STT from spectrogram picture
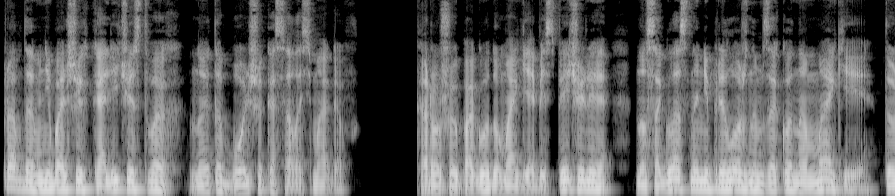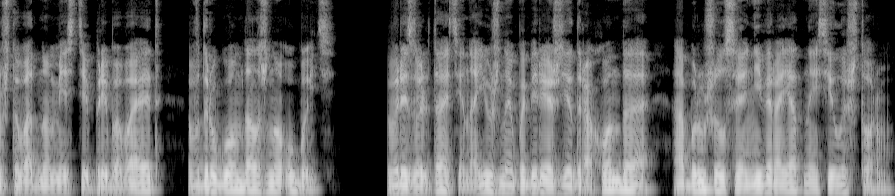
правда в небольших количествах, но это больше касалось магов. Хорошую погоду маги обеспечили, но согласно непреложным законам магии, то, что в одном месте пребывает, в другом должно убыть. В результате на южное побережье Драхонда обрушился невероятной силы шторм.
